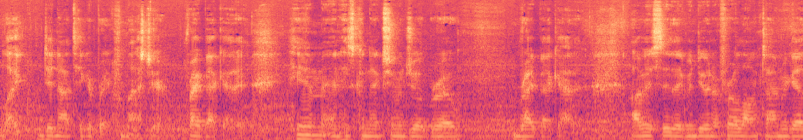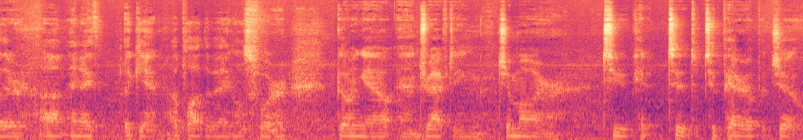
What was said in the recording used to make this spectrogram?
Like did not take a break from last year. Right back at it. Him and his connection with Joe Burrow right back at it. Obviously, they've been doing it for a long time together, um, and I again applaud the Bengals for going out and drafting Ja'Marr to to to pair up with Joe,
